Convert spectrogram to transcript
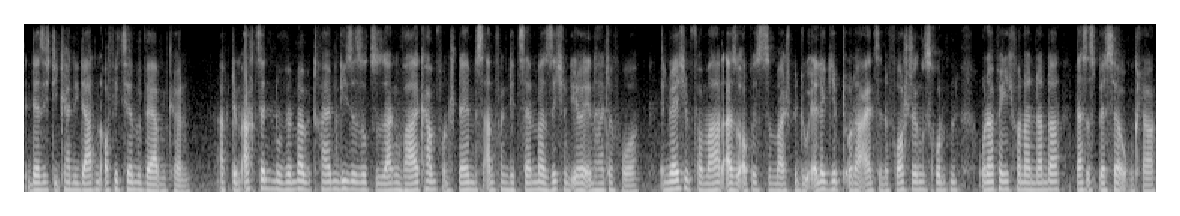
in der sich die Kandidaten offiziell bewerben können. Ab dem 18. November betreiben diese sozusagen Wahlkampf und stellen bis Anfang Dezember sich und ihre Inhalte vor. In welchem Format, also ob es zum Beispiel Duelle gibt oder einzelne Vorstellungsrunden, unabhängig voneinander, das ist bisher unklar.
